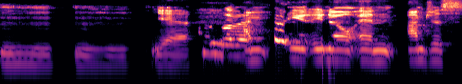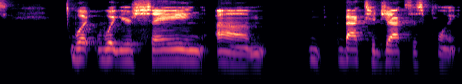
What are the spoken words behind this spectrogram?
Mm-hmm, mm-hmm, yeah, I love it. I'm, you, you, know, and I'm just what what you're saying. Um, back to Jax's point,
